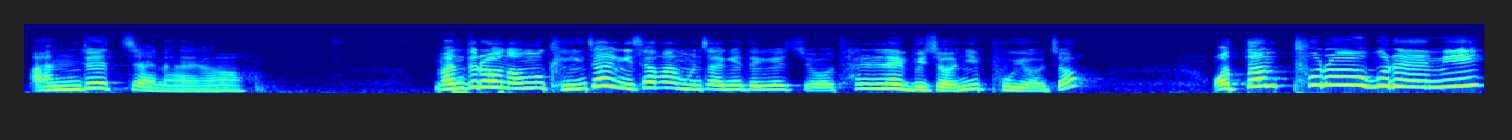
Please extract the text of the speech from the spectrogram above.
안 됐잖아요. 만들어 놓으면 굉장히 이상한 문장이 되겠죠. 텔레비전이 보여져? 어떤 프로그램이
